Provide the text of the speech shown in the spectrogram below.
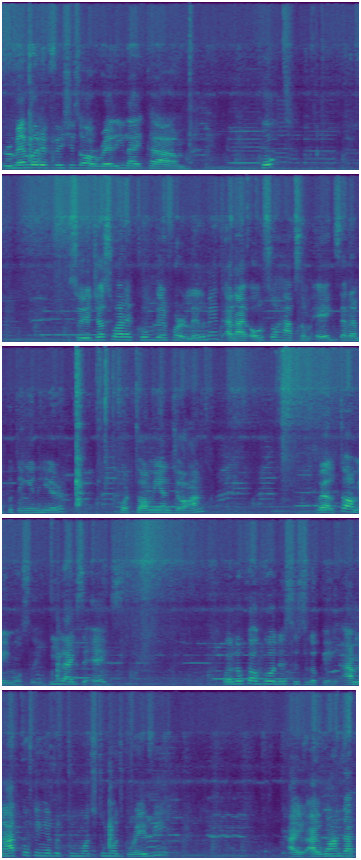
Remember the fish is already like um, cooked. So you just want to cook there for a little bit. And I also have some eggs that I'm putting in here for Tommy and John. Well, Tommy mostly. He likes the eggs. Well, look how good this is looking. I'm not cooking it with too much, too much gravy. I, I want that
